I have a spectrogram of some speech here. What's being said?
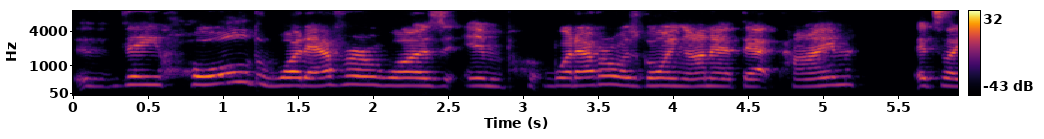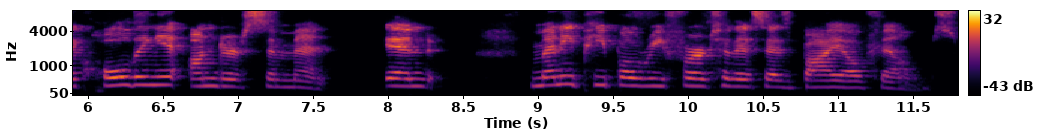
they hold whatever was imp- whatever was going on at that time. It's like holding it under cement, and many people refer to this as biofilms.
